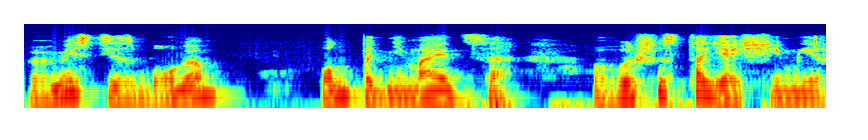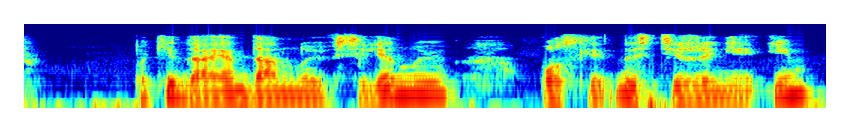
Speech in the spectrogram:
Вместе с Богом он поднимается в вышестоящий мир, покидая данную Вселенную после достижения им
